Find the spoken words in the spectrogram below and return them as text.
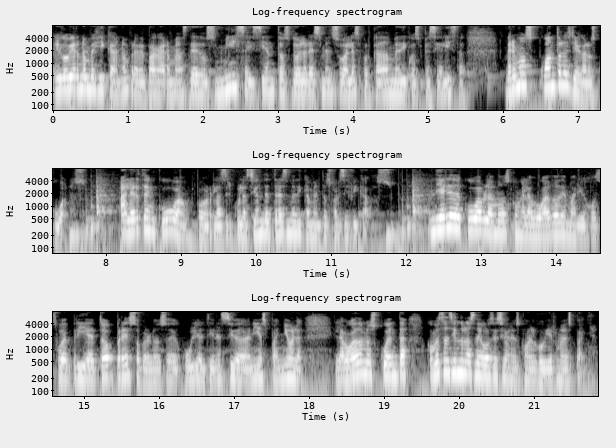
El gobierno mexicano prevé pagar más de 2.600 dólares mensuales por cada médico especialista. Veremos cuánto les llega a los cubanos. Alerta en Cuba por la circulación de tres medicamentos falsificados. En Diario de Cuba hablamos con el abogado de Mario Josué Prieto, preso por el 11 de julio. Él tiene ciudadanía española. El abogado nos cuenta cómo están siendo las negociaciones con el gobierno de España.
